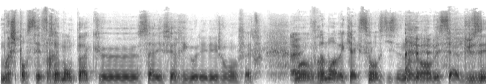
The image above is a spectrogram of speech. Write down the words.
Moi, je pensais vraiment pas que ça allait faire rigoler les gens, en fait. Moi, vraiment, avec Axel, on se disait non, non, mais c'est abusé.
